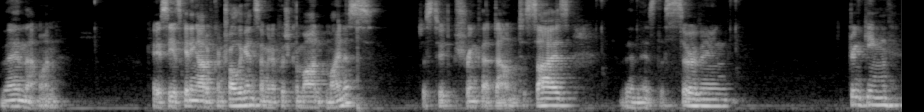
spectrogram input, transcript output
Then that one. Okay, see it's getting out of control again, so I'm going to push Command minus just to shrink that down to size. Then there's the serving, drinking,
